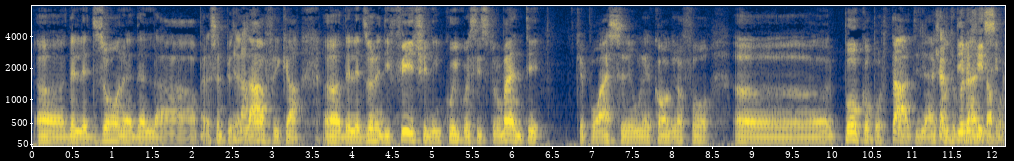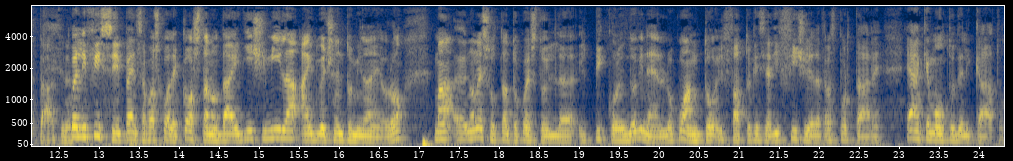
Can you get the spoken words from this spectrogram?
uh, delle zone della, per esempio dell'Africa, uh, delle zone difficili in cui questi strumenti che può essere un ecografo uh, poco portatile, ecco, certo, diventa quelli fissi, portatile. Quelli fissi, pensa Pasquale, costano dai 10.000 ai 200.000 euro, ma eh, non è soltanto questo il, il, piccolo indovinello, quanto il fatto che sia difficile da trasportare e anche molto delicato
